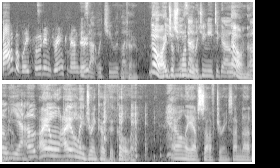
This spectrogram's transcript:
Probably food and drink vendors. Is that what you would like? Okay. No, I Is- just is that what you need to go? No, no. Oh no. yeah. Okay. I only, I only drink Coca Cola. I only have soft drinks. I'm not.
